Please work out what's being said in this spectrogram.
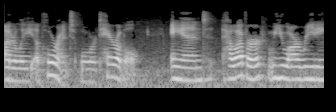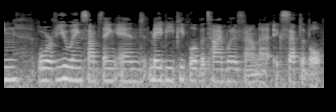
utterly abhorrent or terrible. And however, you are reading or viewing something, and maybe people of the time would have found that acceptable.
